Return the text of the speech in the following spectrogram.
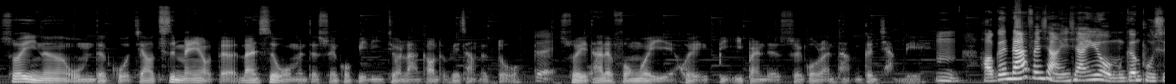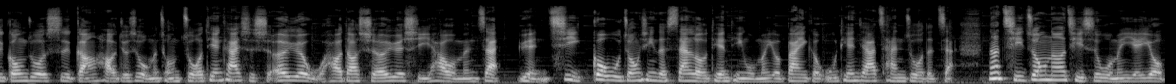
所以呢，我们的果胶是没有的，但是我们的水果比例就拉高的非常的多。对，所以它的风味也会比一般的水果软糖更强烈。嗯，好，跟大家分享一下，因为我们跟朴实工作室刚好就是我们从昨天开始，十二月五号到十二月十一号，我们在远气购物中心的三楼天庭，我们有办一个无添加餐桌的展。那其中呢，其实我们也有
